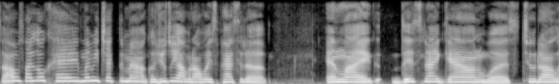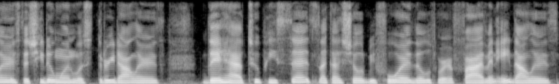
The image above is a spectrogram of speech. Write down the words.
So I was like, okay, let me check them out cuz usually I would always pass it up. And like this nightgown was $2, the cheetah one was $3. They have two piece sets, like I showed before. Those were five and eight dollars.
